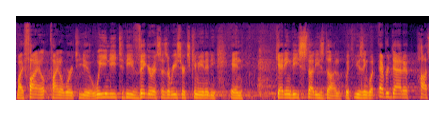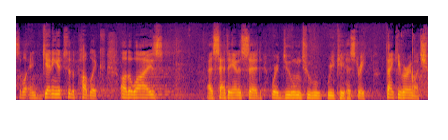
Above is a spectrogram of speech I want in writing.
my final final word to you. We need to be vigorous as a research community in getting these studies done with using whatever data possible and getting it to the public. Otherwise, as Santayana said, we're doomed to repeat history. Thank you very much.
